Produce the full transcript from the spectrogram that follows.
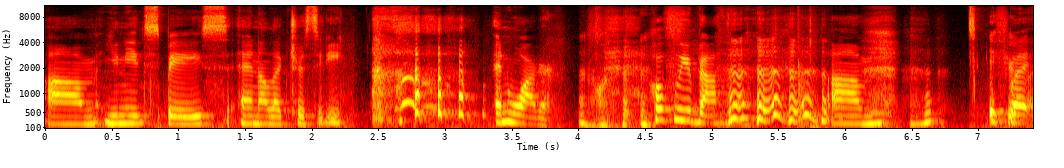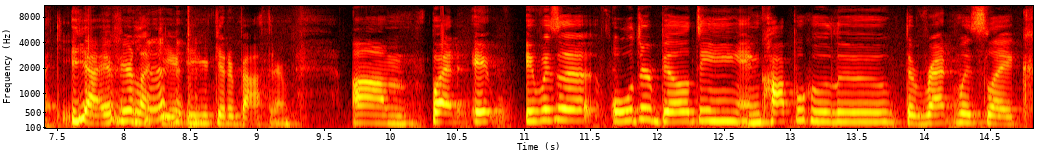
um, you need space and electricity. and water. Hopefully a bathroom. Um, if you're but, lucky. Yeah, if you're lucky, you get a bathroom. Um, but it, it was an older building in Kapahulu. The rent was like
